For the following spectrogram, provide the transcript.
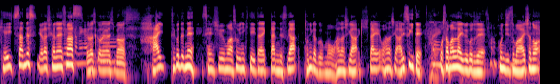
圭一さんです。よろしくお願いします。よよろしくお願いします。はい。ということでね、先週も遊びに来ていただいたんですが、とにかくもうお話が、聞きたいお話がありすぎて、はい。収まらないということで、本日も愛車の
